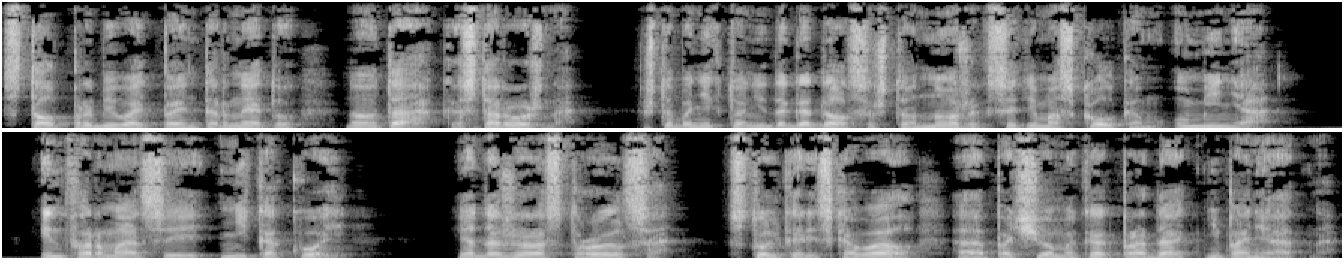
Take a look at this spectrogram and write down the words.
Стал пробивать по интернету, но так, осторожно, чтобы никто не догадался, что ножик с этим осколком у меня. Информации никакой. Я даже расстроился. Столько рисковал, а почем и как продать непонятно.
